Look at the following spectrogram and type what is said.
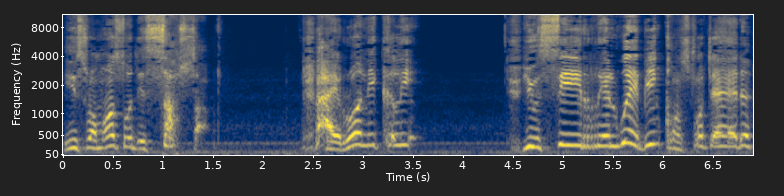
is from also the South South. Ironically, you see railway being constructed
